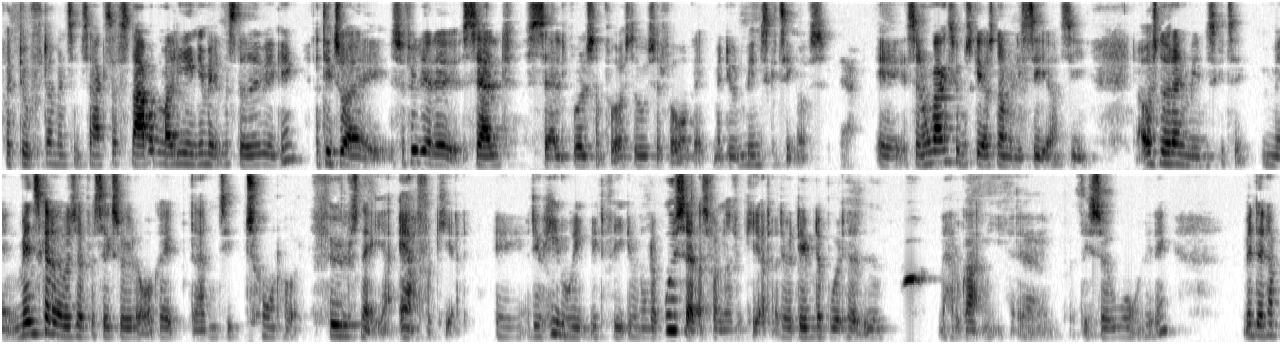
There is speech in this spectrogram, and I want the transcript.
fordufter, men som sagt, så snapper den mig lige ind imellem stadigvæk. Ikke? Og det tror jeg, selvfølgelig er det særligt, særligt voldsomt for os, der er udsat for overgreb, men det er jo en mennesketing også. Ja. Øh, så nogle gange skal vi måske også normalisere og sige, der er også noget, der er en mennesketing. Men mennesker, der er udsat for seksuelle overgreb, der er den tit tårnhøj. Følelsen af, at jeg er forkert. Øh, og det er jo helt urimeligt, fordi det var nogen, der udsatte os for noget forkert, og det var dem, der burde have viden, hvad har du gang i? Ja, det er så uordentligt, ikke? Men den har,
